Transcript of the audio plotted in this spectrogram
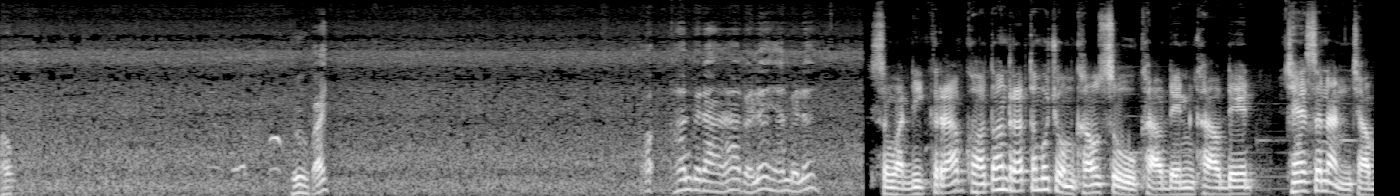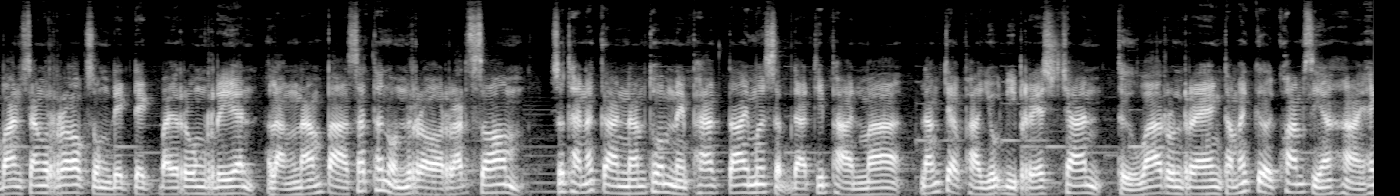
không ừ ấy hắn về đà ra về lên hắn về lên สวัสดีครับ ขอต้อนรับท่านผู้ชมเข้าสู่ข่าวเด่นข่าวเด็ดแช่สนั่นชาวบ้านสร้างรอกส่งเด็กๆไปโรงเรียน หลังน้ำป่าซัดถนนรอรัดซ่อม สถานการณ์น้ำท่วมในภาคใต้เมื่อสัปดาห์ที่ผ่านมา หลังจากพายุดีเพรสชันถือว่ารุนแรงทำให้เกิดความเสียหายให้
